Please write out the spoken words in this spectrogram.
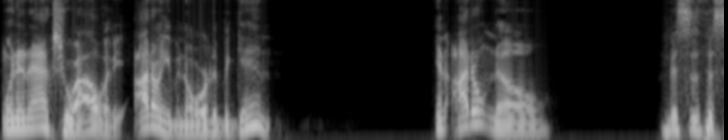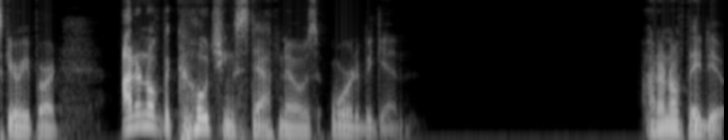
When in actuality, I don't even know where to begin. And I don't know, this is the scary part. I don't know if the coaching staff knows where to begin. I don't know if they do.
